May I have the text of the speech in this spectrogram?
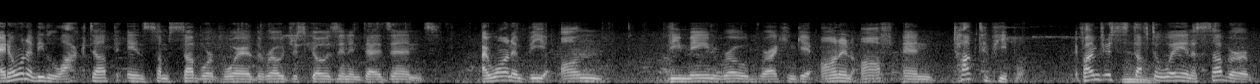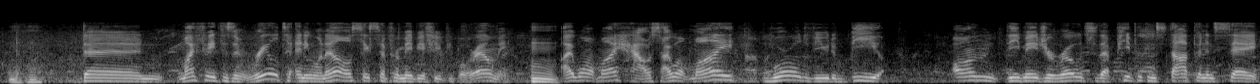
I don't want to be locked up in some suburb where the road just goes in and dead ends. I want to be on the main road where I can get on and off and talk to people. If I'm just stuffed Mm. away in a suburb, Mm-hmm. then my faith isn't real to anyone else except for maybe a few people around me. Hmm. I want my house, I want my worldview to be on the major road so that people can stop in and say,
